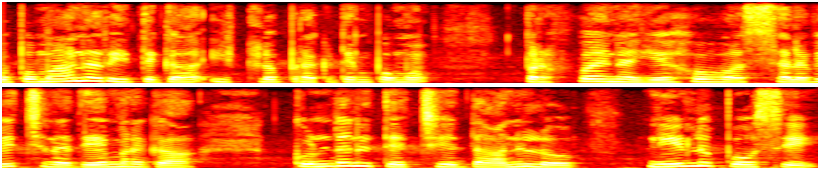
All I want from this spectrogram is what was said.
ఉపమాన రీతిగా ఇట్లు ప్రకటింపుము. ప్రభు అయిన యెహోవా సెలవిచ్చినదేమనగా కుండను తెచ్చి దానిలో నీళ్ళు పోసి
